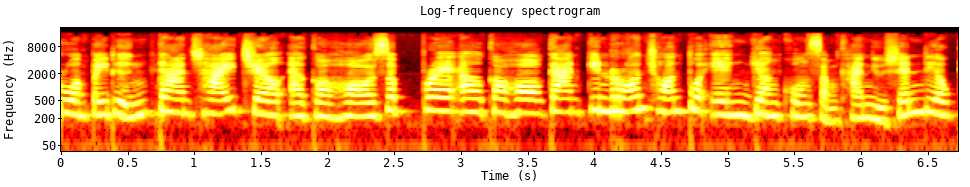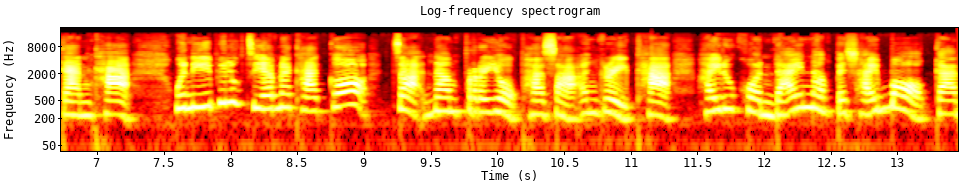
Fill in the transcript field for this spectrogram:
รวมไปถึงการใช้เจลแอลกอฮอล์สเปรย์แอลกอฮอล์การกินร้อนช้อนตัวเองยังคงสำคัญอยู่เช่นเดียวกันค่ะวันนี้พี่ลูกเจี๊ยบนะคะก็จะนำประโยคภาษาอังกฤษค่ะ ให้ทุกคนได้นำไปใช้บอกกัน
